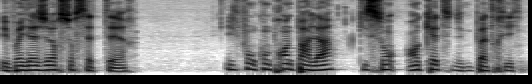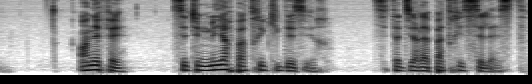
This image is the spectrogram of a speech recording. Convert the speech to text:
et voyageurs sur cette terre. Ils font comprendre par là qu'ils sont en quête d'une patrie. En effet, c'est une meilleure patrie qu'ils désirent, c'est-à-dire la patrie céleste.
